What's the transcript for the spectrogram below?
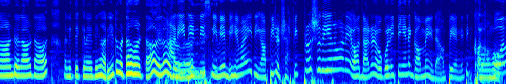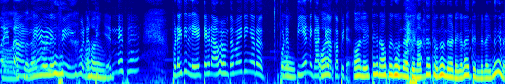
ගාන්ට වෙලාටාවත් අනිත එක්කෙන ඉතින් හරියට වටමටා වෙලා හරිතින් ඩිස්නිමේ මෙහෙමයි. ඉතින් අපිට ට්‍රෆික් ප්‍රශ්න තියෙනවානේ. වා දන්න ඔගොලිටිගෙන ගම්මේ ද අපේ එන්නඉතින් කොළම්බෝල හොඩ තියෙන්න පැ පොඩක්ති ලේට්කට ආවම තමයි ඉතින් අර පොඩ තියෙන්නේ ගට්ටක් අපිට ඕ ලේට්කට අපේ හොඳ අපේ නද්‍ය හොඳ වැඩ කලා තෙන්නල ඉඳගෙන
